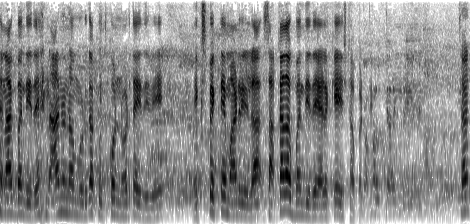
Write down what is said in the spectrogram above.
ಚೆನ್ನಾಗಿ ಬಂದಿದೆ. ನಾನು ನಮ್ಮ ಹುಡುಗ ಕುತ್ಕೊಂಡು ನೋಡ್ತಾ ಇದ್ದೀವಿ. ಎಕ್ಸ್ಪೆಕ್ಟೇ ಮಾಡಿರಲಿಲ್ಲ. ಸಕ್ಕದಾಗಿ ಬಂದಿದೆ ಹೇಳೋಕ್ಕೆ ಇಷ್ಟಪಡ್ತೀನಿ. ಸರ್?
